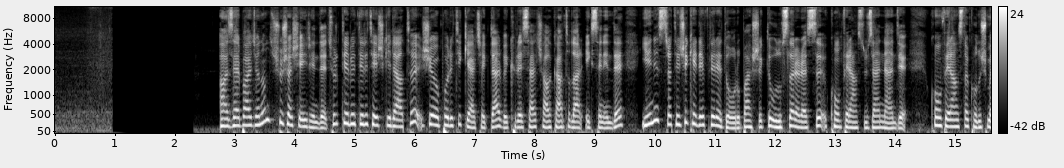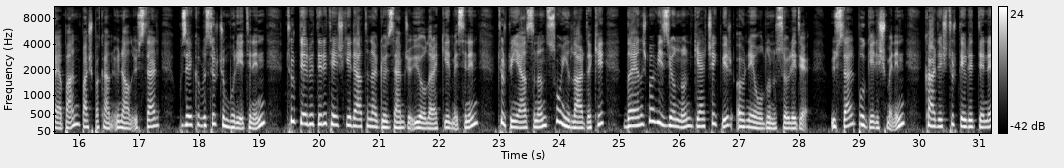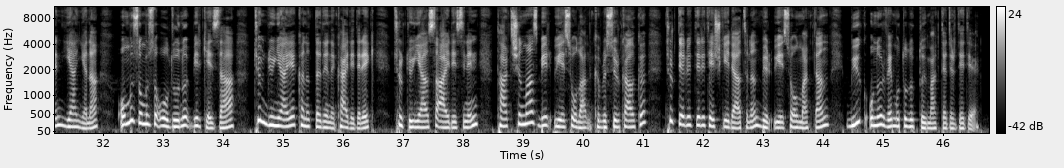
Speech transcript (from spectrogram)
Azerbaycan'ın Şuşa şehrinde Türk Devletleri Teşkilatı jeopolitik gerçekler ve küresel çalkantılar ekseninde yeni stratejik hedeflere doğru başlıklı uluslararası konferans düzenlendi. Konferansta konuşma yapan Başbakan Ünal Üstel, Kuzey Kıbrıs Türk Cumhuriyeti'nin Türk Devletleri Teşkilatı'na gözlemci üye olarak girmesinin Türk dünyasının son yıllardaki dayanışma vizyonunun gerçek bir örneği olduğunu söyledi. Üstel bu gelişmenin kardeş Türk devletlerinin yan yana omuz omuza olduğunu bir kez daha tüm dünyaya kanıtladığını kaydederek Türk dünyası ailesinin tartışılmaz bir üyesi olan Kıbrıs Türk halkı Türk Devletleri Teşkilatı'nın bir üyesi olmaktan büyük onur ve mutluluk duymaktadır dedi.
